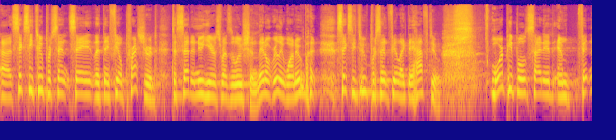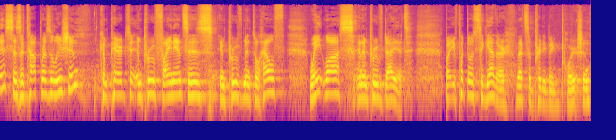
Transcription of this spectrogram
Uh, 62% say that they feel pressured to set a New Year's resolution. They don't really want to, but 62% feel like they have to. More people cited in fitness as a top resolution compared to improved finances, improved mental health, weight loss, and improved diet. But you put those together, that's a pretty big portion.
